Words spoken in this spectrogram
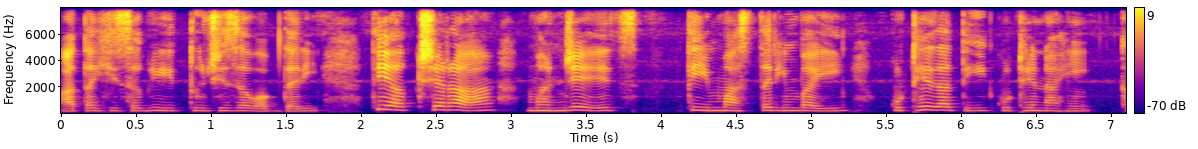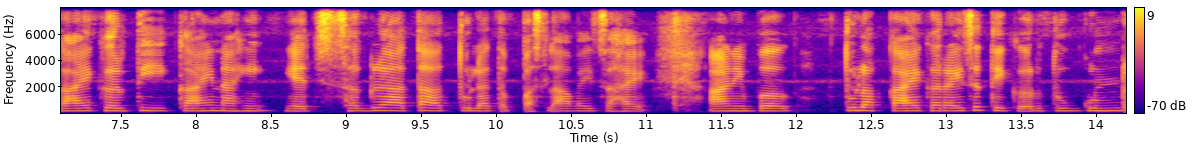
आता ही सगळी तुझी जबाबदारी. ती अक्षरा म्हणजेच ती मास्तरींबाई कुठे जाती कुठे नाही काय करती काय नाही याची सगळं आता तुला तपास लावायचं आहे. आणि बघ तुला काय करायचं ते कर तू गुंड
